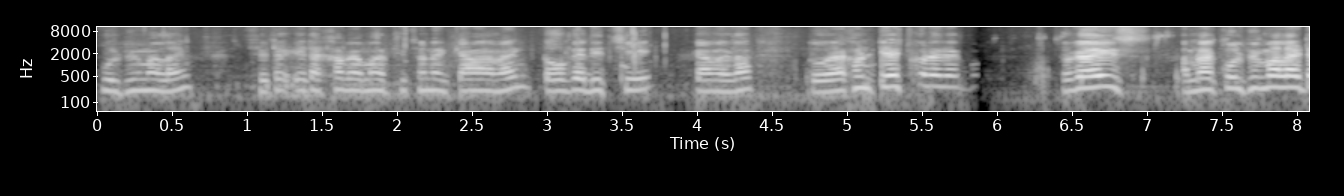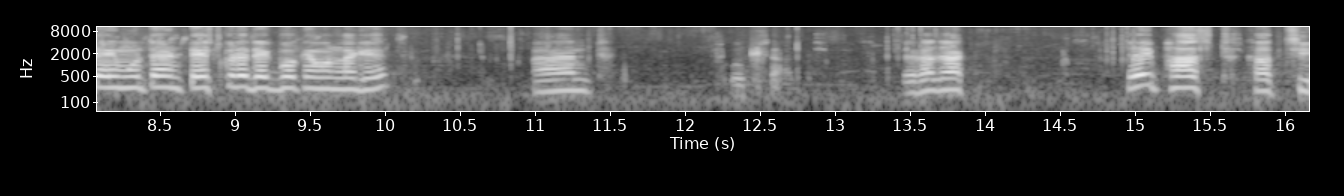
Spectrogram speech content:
কুলফি মালাই। সেটা এটা খাবে আমার পিছনে ক্যামেরাম্যান তো ওকে দিচ্ছি ক্যামেরা তো এখন টেস্ট করে দেখব। তো গাইস আমরা কুলফি মালাইটা এই মুহূর্তে টেস্ট করে দেখব কেমন লাগে। অ্যান্ড খুব স্বাদ। দেখা যাক। এই ফার্স্ট খাচ্ছি।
